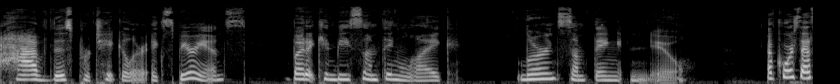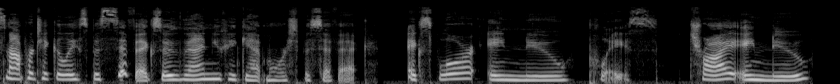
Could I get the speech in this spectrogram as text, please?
have this particular experience, but it can be something like learn something new. Of course, that's not particularly specific, so then you could get more specific. Explore a new place. Try a new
